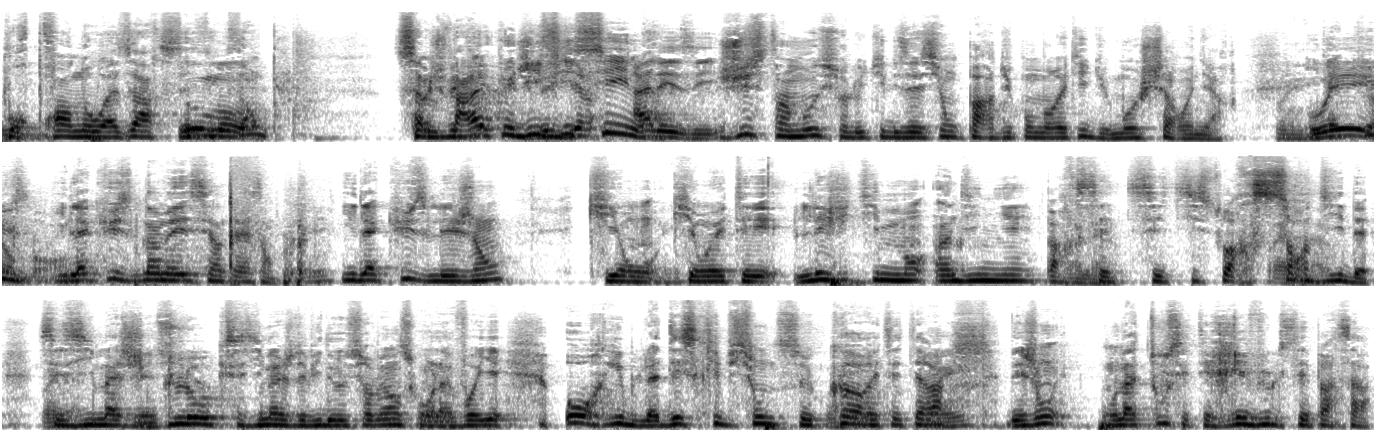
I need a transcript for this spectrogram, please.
pour prendre au hasard ces monde. exemples. Ça me Je vais paraît dire- plus je difficile. Allez-y. Juste un mot sur l'utilisation par Dupont-Moretti du mot charognard. Il, Oui, accuse, bon. il accuse, non mais c'est intéressant. Il accuse les gens qui ont, qui ont été légitimement indignés par cette, cette histoire sordide, ces images glauques, ces images de vidéosurveillance où on la voyait horrible, la description de ce corps, etc. Des gens, on a tous été révulsés par ça.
